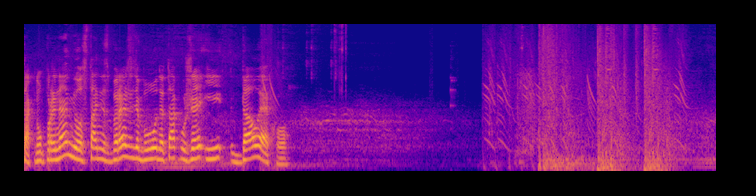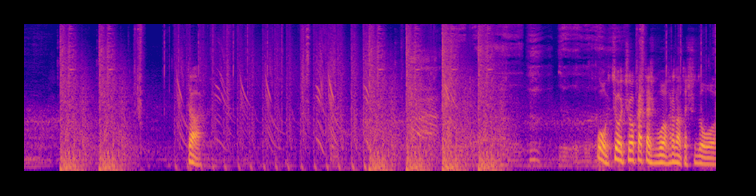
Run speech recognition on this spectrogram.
Так, ну принаймні останнє збереження було не так уже і далеко. Так. О, цього чувака теж була граната чудово.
